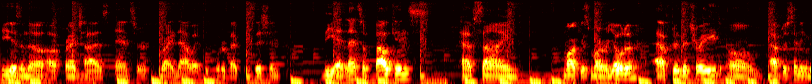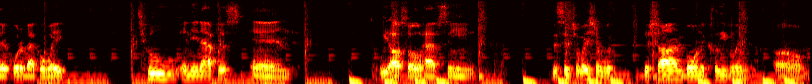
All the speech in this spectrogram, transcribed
he isn't a, a franchise answer right now at the quarterback position. The Atlanta Falcons have signed Marcus Mariota after the trade, um, after sending their quarterback away to Indianapolis. And we also have seen the situation with Deshaun going to Cleveland. Um,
